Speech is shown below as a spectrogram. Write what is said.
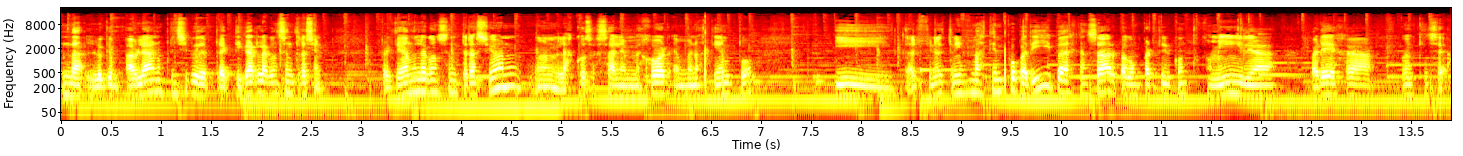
lo que hablaba en un principio de practicar la concentración. Practicando la concentración, las cosas salen mejor en menos tiempo y al final tenés más tiempo para ti, para descansar, para compartir con tu familia, pareja, con quien sea.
